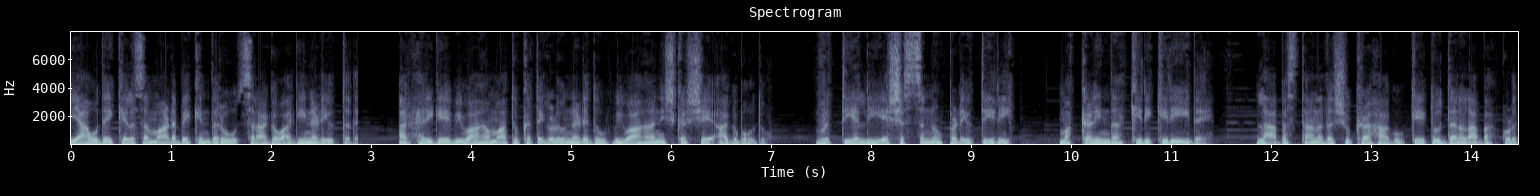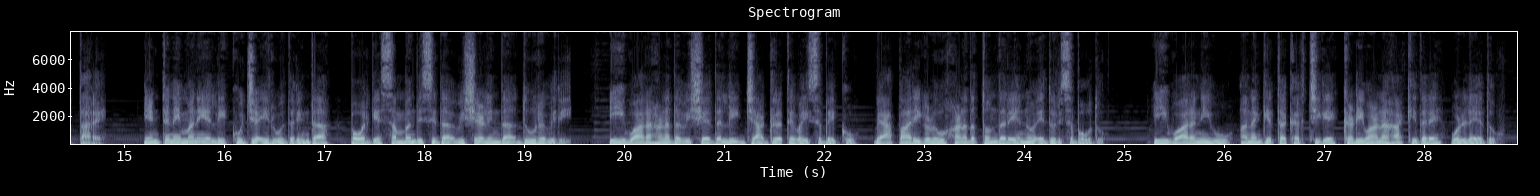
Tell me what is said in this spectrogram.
ಯಾವುದೇ ಕೆಲಸ ಮಾಡಬೇಕೆಂದರೂ ಸರಾಗವಾಗಿ ನಡೆಯುತ್ತದೆ. ಅರ್ಹರಿಗೆ ವಿವಾಹ ಮಾತುಕತೆಗಳು ನಡೆದು ವಿವಾಹ ನಿಷ್ಕರ್ಷೆ ಆಗಬಹುದು. ವೃತ್ತಿಯಲ್ಲಿ ಯಶಸ್ಸನ್ನು ಪಡೆಯುತ್ತೀರಿ. ಮಕ್ಕಳಿಂದ ಕಿರಿಕಿರಿ ಇದೆ. ಲಾಭಸ್ಥಾನದ ಶುಕ್ರ ಹಾಗೂ ಕೇತು ಧನಲಾಭ ಕೊಡುತ್ತಾರೆ. ಎಂಟನೇ ಮನೆಯಲ್ಲಿ ಕುಜ ಇರುವುದರಿಂದ ಪವರ್ಗೆ ಸಂಬಂಧಿಸಿದ ವಿಷಯಗಳಿಂದ ದೂರವಿರಿ. ಈ ವಾರ ಹಣದ ವಿಷಯದಲ್ಲಿ ಜಾಗ್ರತೆ ವಹಿಸಬೇಕು. ವ್ಯಾಪಾರಿಗಳು ಹಣದ ತೊಂದರೆಯನ್ನು ಎದುರಿಸಬಹುದು. ಈ ವಾರ ನೀವು ಅನಗ್ಯತ ಖರ್ಚಿಗೆ ಕಡಿವಾಣ ಹಾಕಿದರೆ ಒಳ್ಳೆಯದು.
